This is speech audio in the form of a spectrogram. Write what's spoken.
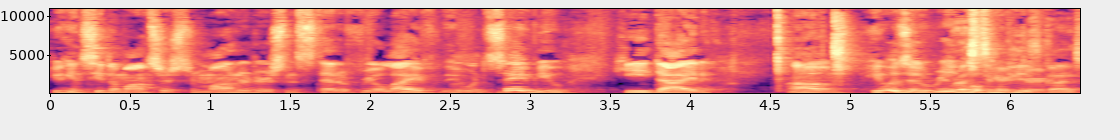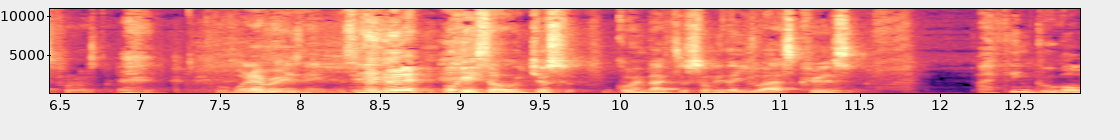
you can see the monsters through monitors instead of real life, it would save you. He died. Um, he was a really Rest cool in peace, guys. For whatever his name is. okay, so just going back to something that you asked, Chris. I think Google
